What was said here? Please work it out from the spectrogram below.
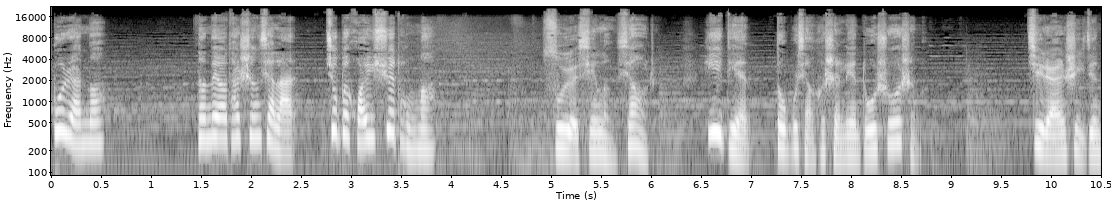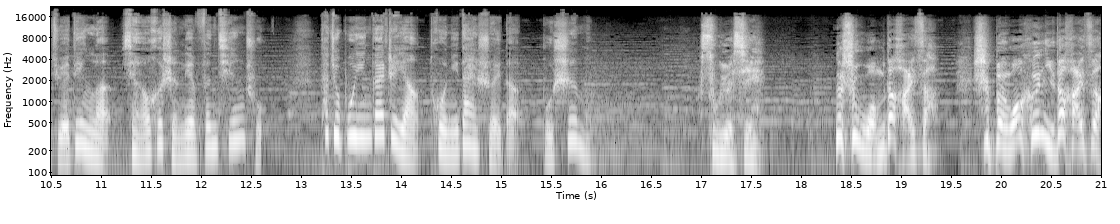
不然呢？难道要他生下来就被怀疑血统吗？苏月心冷笑着，一点。都不想和沈炼多说什么。既然是已经决定了想要和沈炼分清楚，他就不应该这样拖泥带水的，不是吗？苏月心，那是我们的孩子，是本王和你的孩子，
